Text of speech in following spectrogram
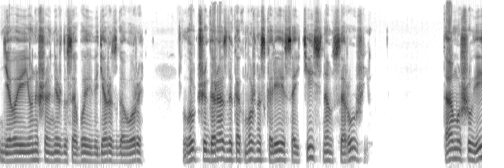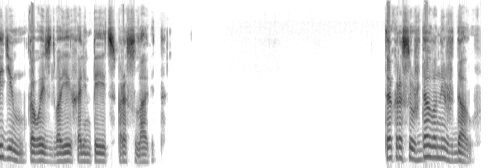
Дева и юноша, между собой ведя разговоры, лучше гораздо как можно скорее сойтись нам с оружием. Там уж увидим, кого из двоих олимпиец прославит. Так рассуждал он и ждал —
